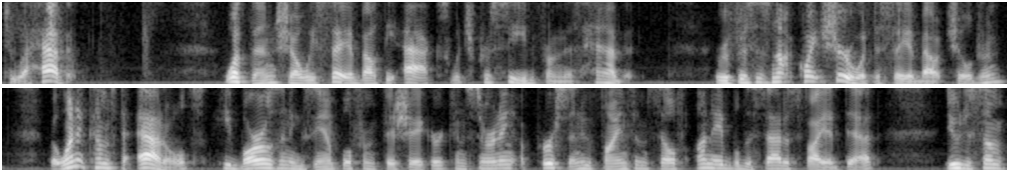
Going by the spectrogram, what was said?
to a habit. What then shall we say about the acts which proceed from this habit? Rufus is not quite sure what to say about children, but when it comes to adults, he borrows an example from Fishacre concerning a person who finds himself unable to satisfy a debt due to some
